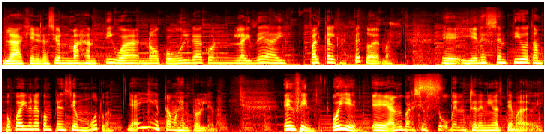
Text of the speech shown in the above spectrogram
la generación más antigua no comulga con la idea y falta el respeto además. Eh, y en ese sentido tampoco hay una comprensión mutua. Y ahí entramos en problemas. En fin, oye, eh, a mí me pareció súper entretenido el tema de hoy.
